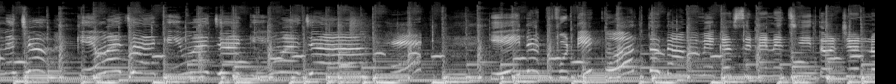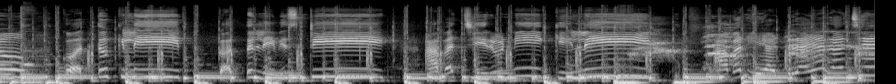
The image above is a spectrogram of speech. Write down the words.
এনেছো? কি মজা কি মজা কি মজা। হ্যাঁ? এই দেখ ফুটি কত দামি মেকআপ সেট এনেছি তোর জন্য। কত ক্লিপ লিপস্টিক আবার চিরুনি ক্লিপ আবার হেয়ার ড্রায়ার আছে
